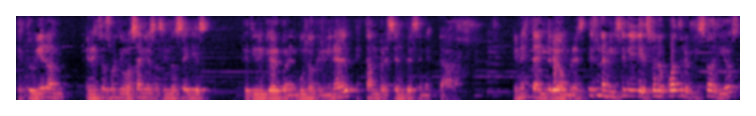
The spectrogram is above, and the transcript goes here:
estuvieron en estos últimos años haciendo series que tienen que ver con el mundo criminal están presentes en esta, en esta Entre Hombres. Es una miniserie de solo cuatro episodios,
